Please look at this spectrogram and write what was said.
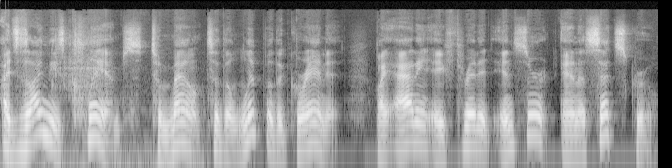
I designed these clamps to mount to the lip of the granite by adding a threaded insert and a set screw.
